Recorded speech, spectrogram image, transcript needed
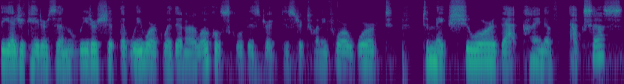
the educators and leadership that we work with in our local school district, District 24, worked to make sure that kind of access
